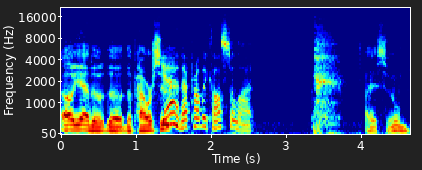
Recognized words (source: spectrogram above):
oh, yeah, the, the, the power suit, Yeah, that probably cost a lot. I assume.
